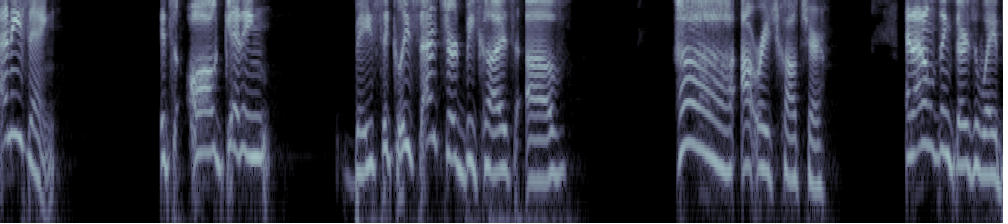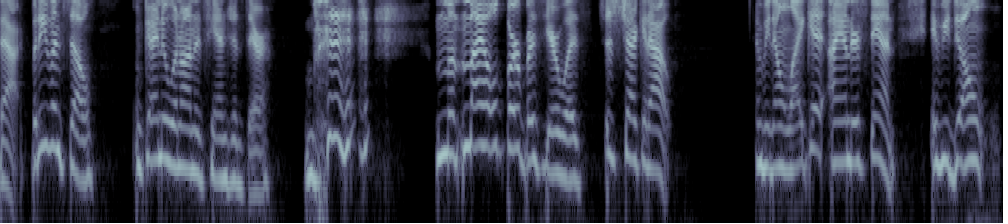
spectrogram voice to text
anything. It's all getting basically censored because of outrage culture. And I don't think there's a way back. But even so, I kind of went on a tangent there. my whole purpose here was just check it out. If you don't like it, I understand. If you don't,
